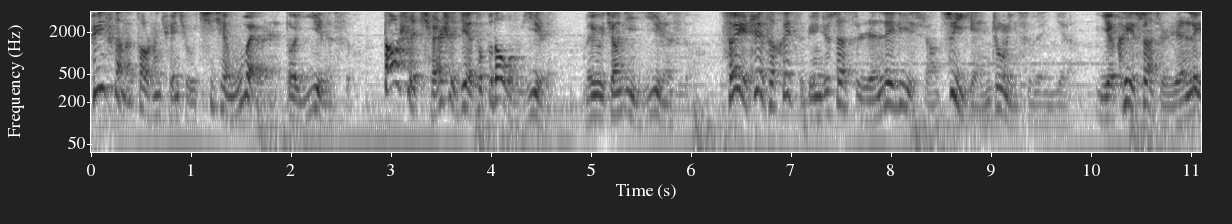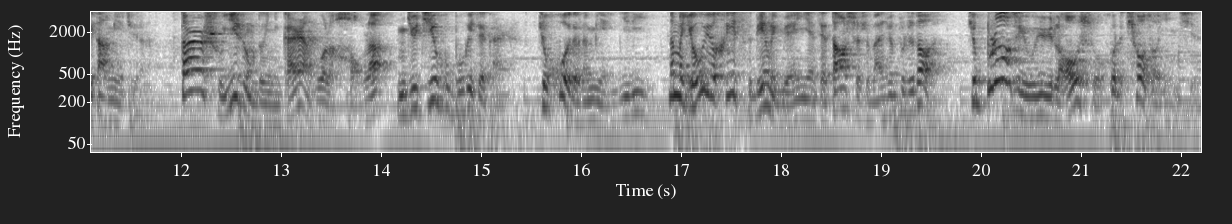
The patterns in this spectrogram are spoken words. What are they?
推测呢造成全球七千五百万人到一亿人死亡。当时全世界都不到五亿人，没有将近一亿人死亡。所以这次黑死病就算是人类历史上最严重的一次瘟疫了，也可以算是人类大灭绝了。当然，鼠疫这种东西你感染过了好了，你就几乎不会再感染，就获得了免疫力。那么由于黑死病的原因，在当时是完全不知道的，就不知道是由于老鼠或者跳蚤引起的，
